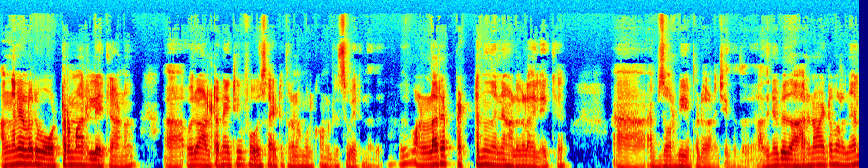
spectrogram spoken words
അങ്ങനെയുള്ള ഒരു വോട്ടർമാരിലേക്കാണ് ഒരു ആൾട്ടർനേറ്റീവ് ഫോഴ്സ് ഫോഴ്സായിട്ട് തൃണമൂൽ കോൺഗ്രസ് വരുന്നത്. അത് വളരെ പെട്ടെന്ന് തന്നെ ആളുകൾ അതിലേക്ക് അബ്സോർബ് ചെയ്യപ്പെടുകയാണ് ചെയ്തത്. അതിനൊരു ഉദാഹരണമായിട്ട് പറഞ്ഞാൽ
